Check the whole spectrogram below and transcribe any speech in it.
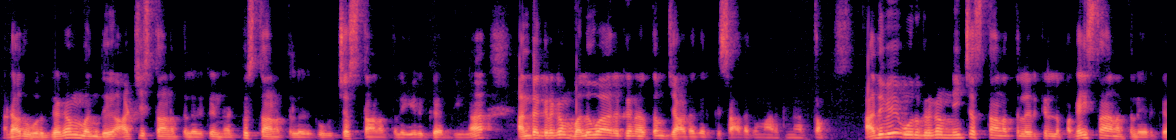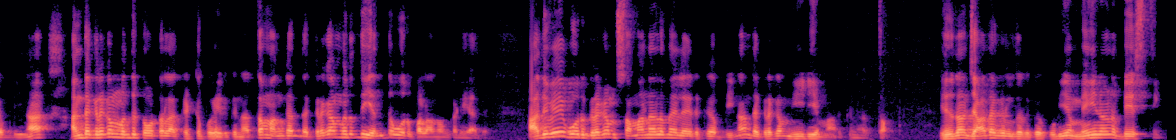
அதாவது ஒரு கிரகம் வந்து ஆட்சி ஸ்தானத்துல இருக்கு நட்பு ஸ்தானத்துல இருக்கு உச்சஸ்தானத்துல இருக்கு அப்படின்னா அந்த கிரகம் வலுவா இருக்குன்னு அர்த்தம் ஜாதகருக்கு சாதகமா இருக்குன்னு அர்த்தம். அதுவே ஒரு கிரகம் நீச்சஸ்தானத்துல இருக்கு இல்ல பகைஸ்தானத்துல இருக்கு அப்படின்னா அந்த கிரகம் வந்து டோட்டலா கெட்டு போயிருக்குன்னு அர்த்தம். அங்க அந்த கிரகம் இருந்து எந்த ஒரு பலனும் கிடையாது. அதுவே ஒரு கிரகம் சமநிலைமையில இருக்கு அப்படின்னா அந்த கிரகம் மீடியமா இருக்குன்னு அர்த்தம். இதுதான் ஜாதகத்தில் இருக்கக்கூடிய மெயினான பேஸ் திங்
